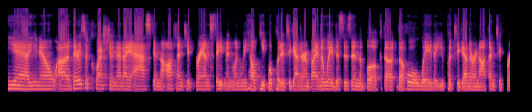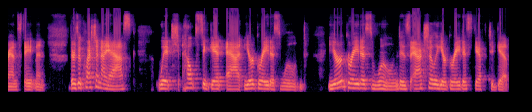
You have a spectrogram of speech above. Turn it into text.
Yeah, you know, uh, there's a question that I ask in the authentic brand statement when we help people put it together. And by the way, this is in the book, the, the whole way that you put together an authentic brand statement. There's a question I ask which helps to get at your greatest wound. Your greatest wound is actually your greatest gift to give.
